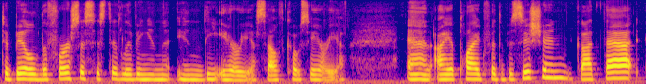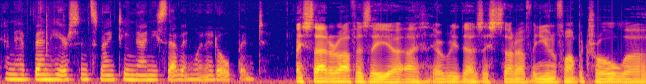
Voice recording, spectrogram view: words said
to build the first assisted living in the, in the area, South Coast area. And I applied for the position, got that, and have been here since 1997 when it opened. I started off as a, uh, everybody does, I started off in uniform patrol. Uh,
